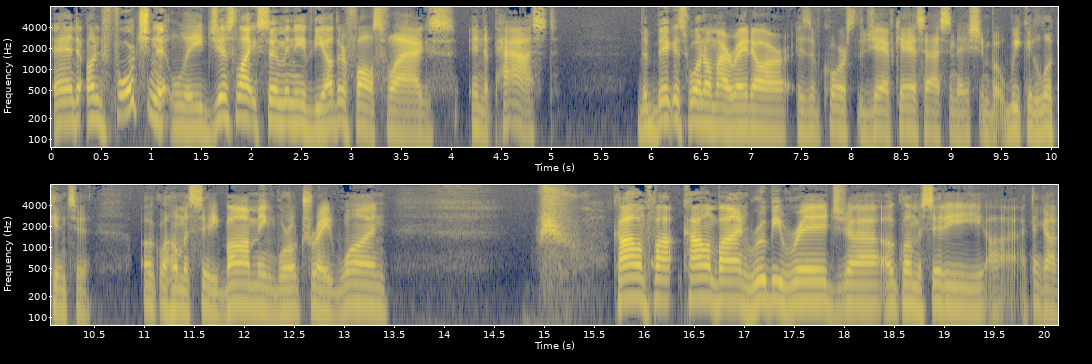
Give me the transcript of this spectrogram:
And unfortunately, just like so many of the other false flags in the past, the biggest one on my radar is, of course, the JFK assassination, but we could look into Oklahoma City bombing, World Trade One, Columbine, Ruby Ridge, uh, Oklahoma City. Uh, I think i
